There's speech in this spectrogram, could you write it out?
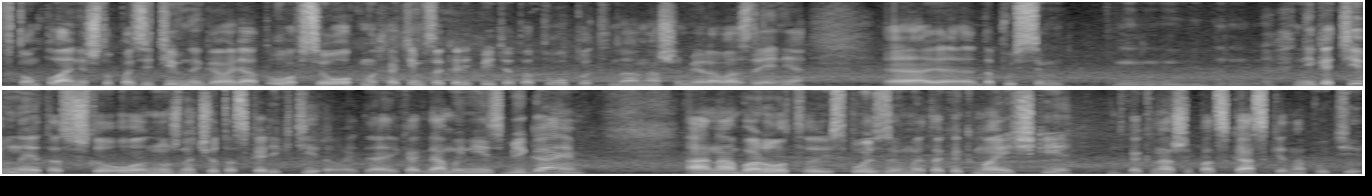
в том плане, что позитивные говорят, о, все ок, мы хотим закрепить этот опыт, да, наше мировоззрение. Э, Допустим, негативные это что, о, нужно что-то скорректировать, да, и когда мы не избегаем, а наоборот э, используем это как маячки, как наши подсказки на пути,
